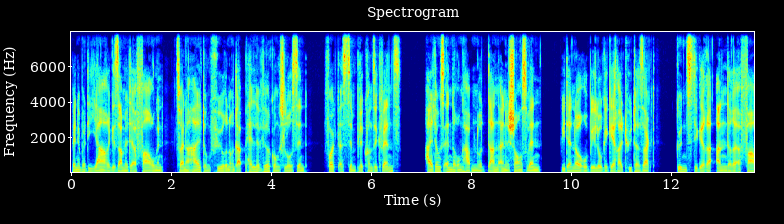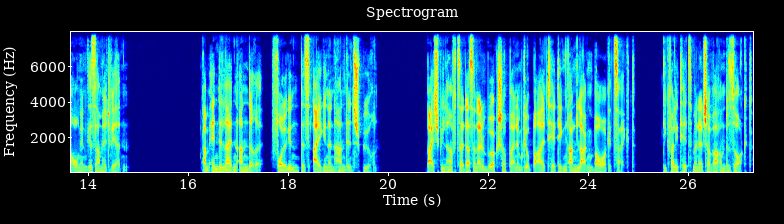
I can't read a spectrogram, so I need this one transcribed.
Wenn über die Jahre gesammelte Erfahrungen zu einer Haltung führen und Appelle wirkungslos sind, folgt als simple Konsequenz, Haltungsänderungen haben nur dann eine Chance, wenn, wie der Neurobiologe Gerald Hüther sagt, günstigere andere Erfahrungen gesammelt werden. Am Ende leiden andere, Folgen des eigenen Handelns spüren. Beispielhaft sei das an einem Workshop bei einem global tätigen Anlagenbauer gezeigt. Die Qualitätsmanager waren besorgt.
